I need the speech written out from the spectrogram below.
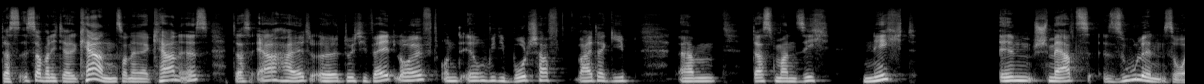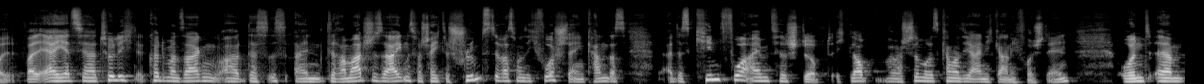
das ist aber nicht der Kern, sondern der Kern ist, dass er halt äh, durch die Welt läuft und irgendwie die Botschaft weitergibt, ähm, dass man sich nicht im Schmerz suhlen soll. Weil er jetzt ja natürlich, könnte man sagen, ah, das ist ein dramatisches Ereignis, wahrscheinlich das Schlimmste, was man sich vorstellen kann, dass äh, das Kind vor einem verstirbt. Ich glaube, was Schlimmeres kann man sich eigentlich gar nicht vorstellen. Und ähm,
